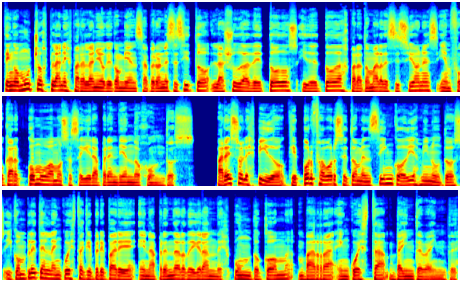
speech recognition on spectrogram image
Tengo muchos planes para el año que comienza, pero necesito la ayuda de todos y de todas para tomar decisiones y enfocar cómo vamos a seguir aprendiendo juntos. Para eso les pido que por favor se tomen 5 o 10 minutos y completen la encuesta que preparé en aprenderdegrandes.com barra encuesta 2020.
